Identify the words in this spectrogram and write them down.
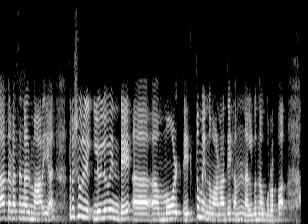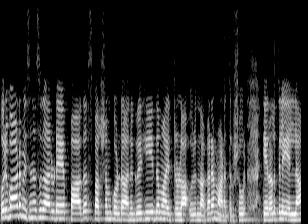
ആ തടസ്സങ്ങൾ മാറിയാൽ തൃശ്ശൂരിൽ ലുലുവിന്റെ മോൾ എത്തുമെന്നുമാണ് അദ്ദേഹം നൽകുന്ന ഉറപ്പ്. ഒരുപാട് ബിസിനസ്സുകാരുടെ പാദസ്പർശം കൊണ്ട് അനുഗ്രഹീതമായിട്ടുള്ള ഒരു നഗരമാണ് തൃശ്ശൂർ. കേരളത്തിലെ എല്ലാ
